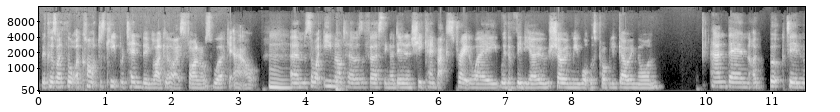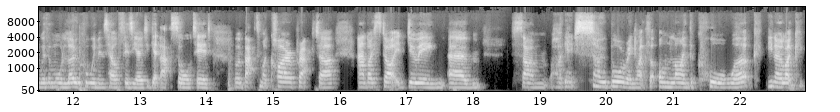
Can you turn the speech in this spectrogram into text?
because I thought I can't just keep pretending like oh it's fine I'll just work it out. Mm. Um, so I emailed her as the first thing I did, and she came back straight away with a video showing me what was probably going on and then I booked in with a more local women's health physio to get that sorted. I went back to my chiropractor and I started doing um, some, oh, it's so boring, like the online, the core work, you know, like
